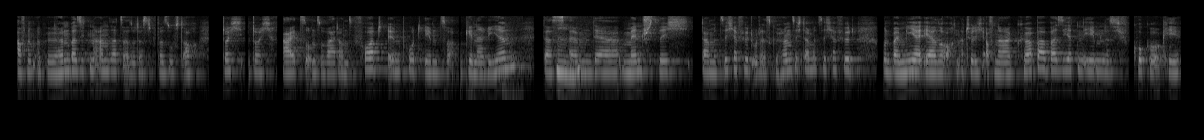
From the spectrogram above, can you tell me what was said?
auf einem gehirnbasierten Ansatz, also dass du versuchst auch durch, durch Reize und so weiter und so fort Input eben zu generieren, dass mhm. ähm, der Mensch sich damit sicher fühlt oder das Gehirn sich damit sicher fühlt. Und bei mir eher so auch natürlich auf einer körperbasierten Ebene, dass ich gucke, okay,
